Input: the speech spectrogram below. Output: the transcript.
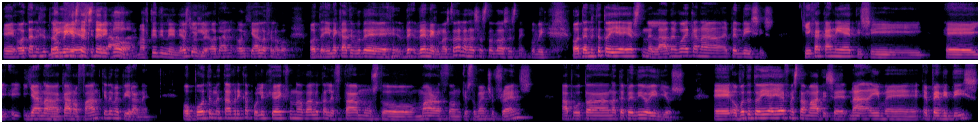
Ε, όταν ήρθε το EAF πήγε στο εξωτερικό, Ελλάδα, με αυτή την έννοια. Όχι, όχι, όταν, όχι, άλλο θέλω να πω. Όταν, είναι κάτι που δεν, δεν είναι γνωστό, αλλά θα σας το δώσω στην εκπομπή. Όταν ήρθε το EAF στην Ελλάδα, εγώ έκανα επενδύσεις. Και είχα κάνει αίτηση ε, για να κάνω φαντ και δεν με πήρανε. Οπότε μετά βρήκα πολύ πιο έξω να βάλω τα λεφτά μου στο Marathon και στο Venture Friends από τα, να τα επενδύω ο ίδιος. Ε, οπότε το EIF με σταμάτησε να είμαι επενδυτής.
